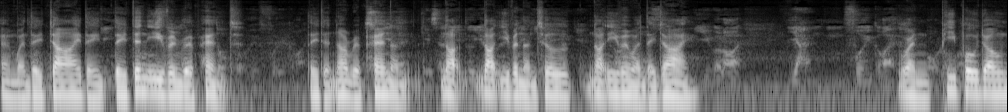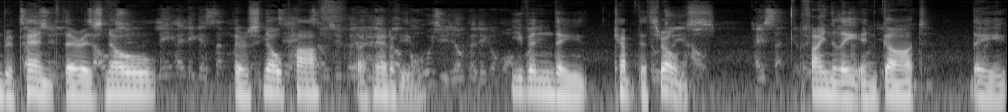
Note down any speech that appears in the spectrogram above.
and when they die, they, they didn't even repent. They did not repent, and not, not even until, not even when they die. When people don't repent, there is no, there is no path ahead of you. Even they kept the thrones. Finally, in God, they,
